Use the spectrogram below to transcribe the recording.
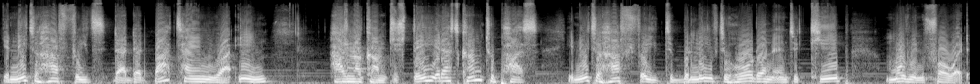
You need to have faith that that bad time you are in has not come to stay, it has come to pass. You need to have faith to believe, to hold on, and to keep moving forward.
